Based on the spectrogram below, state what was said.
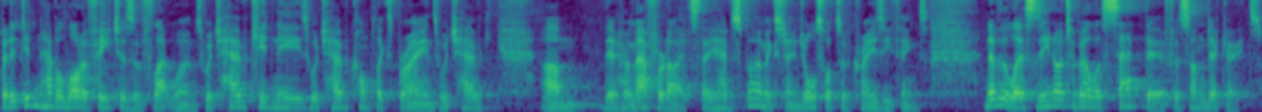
But it didn't have a lot of features of flatworms, which have kidneys, which have complex brains, which have, um, they're hermaphrodites, they have sperm exchange, all sorts of crazy things. Nevertheless, Xenoturbella sat there for some decades,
